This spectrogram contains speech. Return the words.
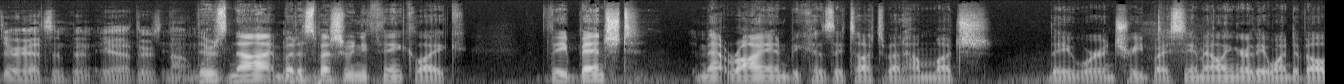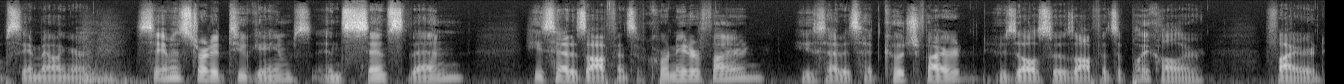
there hasn't been. Yeah, there's not. There's one. not, but mm-hmm. especially when you think like they benched Matt Ryan because they talked about how much they were intrigued by Sam Ehlinger. They wanted to develop Sam Ehlinger. Sam has started two games, and since then, he's had his offensive coordinator fired. He's had his head coach fired, who's also his offensive play caller fired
